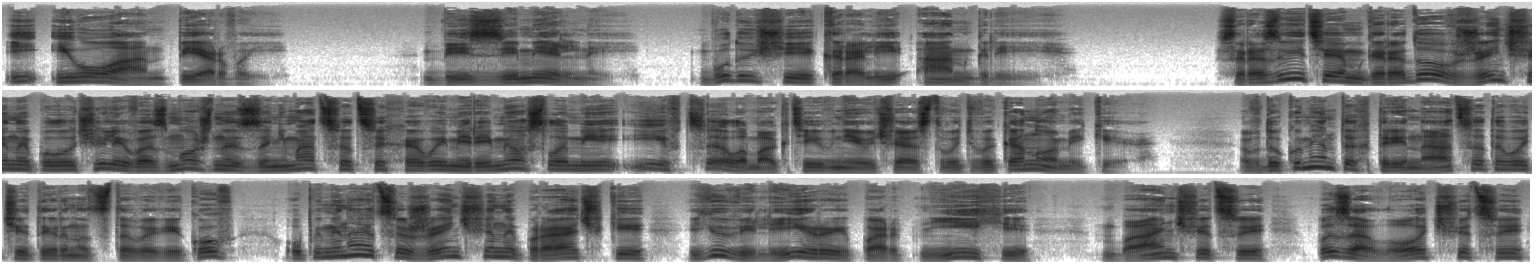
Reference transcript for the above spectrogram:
и Иоанн I «Безземельный», будущие короли Англии. С развитием городов женщины получили возможность заниматься цеховыми ремеслами и в целом активнее участвовать в экономике. В документах XIII-XIV веков упоминаются женщины-прачки, ювелиры, портнихи, банщицы, позолотчицы,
